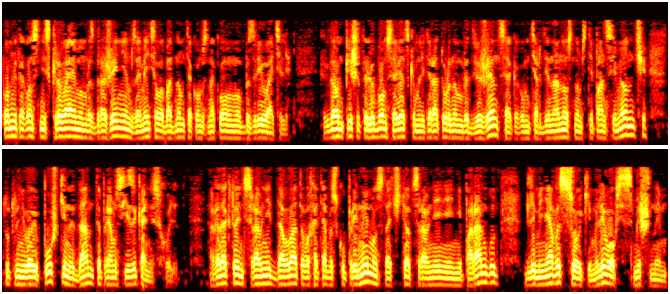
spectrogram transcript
Помню, как он с нескрываемым раздражением заметил об одном таком знакомом обозревателе. Когда он пишет о любом советском литературном выдвиженце, о каком-нибудь орденоносном Степан Семеновиче, тут у него и Пушкин, и Данте прямо с языка не сходят. А когда кто-нибудь сравнит Довлатова хотя бы с Куприным, он сочтет сравнение не по рангу для меня высоким или вовсе смешным.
